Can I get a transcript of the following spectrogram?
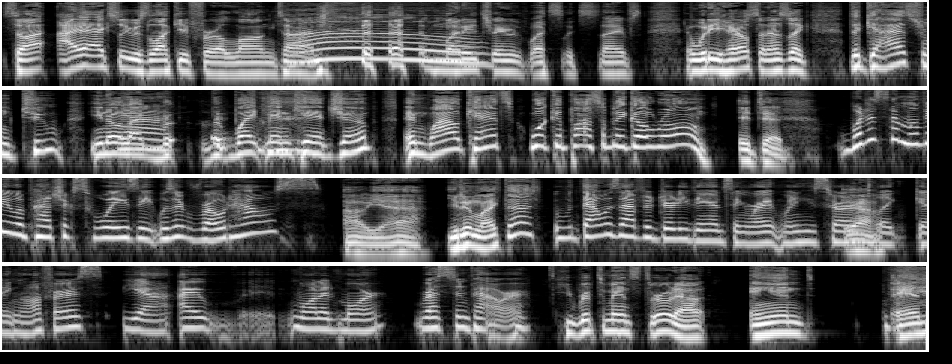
So I, I actually was lucky for a long time. Oh. Money Train with Wesley Snipes and Woody Harrelson. I was like, the guys from two, you know, Yeah. like the White Men Can't Jump and Wildcats. What could possibly go wrong? It did. What is that movie with Patrick Swayze? Was it Roadhouse? Oh yeah, you didn't like that? That was after Dirty Dancing, right? When he started Yeah. like getting offers. Yeah, I uh, wanted more. Rest in power. He ripped a man's throat out and and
